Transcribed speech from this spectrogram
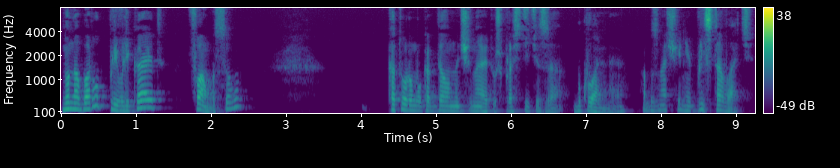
но наоборот привлекает Фамусова, которому, когда он начинает, уж простите за буквальное обозначение, приставать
